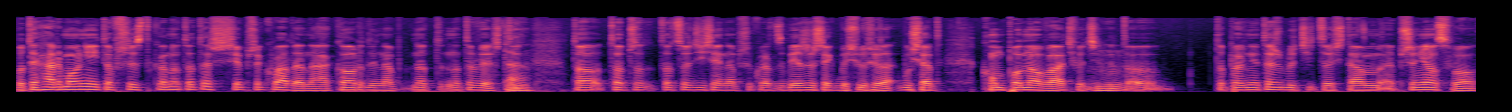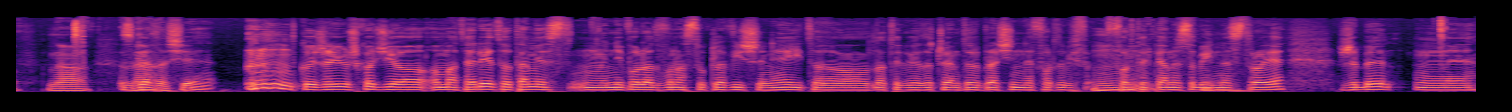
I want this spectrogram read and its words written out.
bo te harmonie i to wszystko, no to też się przekłada na akordy, na, no, to- no to wiesz, Tak. to, to, to, to, co dzisiaj na przykład zbierzesz, jakbyś usiadł, komponować, choć Mhm. to, to pewnie też by ci coś tam przyniosło na... Zgadza na, się. Tylko jeżeli już chodzi o, o materię, to tam jest mm, niewola 12 klawiszy, nie? I to dlatego ja zacząłem też brać inne Mhm. fortepiany, sobie inne stroje, żeby mm,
